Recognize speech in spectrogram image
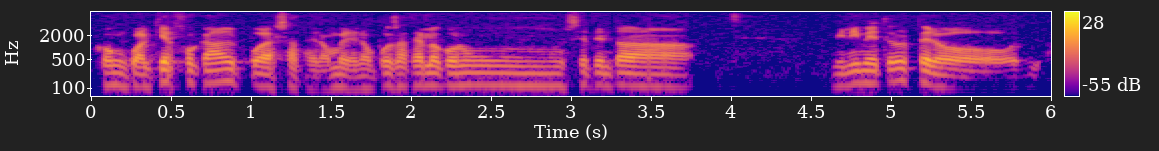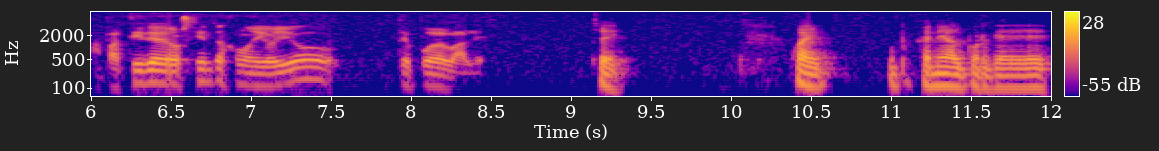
con cualquier focal puedes hacer, hombre, no puedes hacerlo con un 70 milímetros, pero a partir de 200, como digo yo, te puede valer. Sí. Guay. Genial, porque,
